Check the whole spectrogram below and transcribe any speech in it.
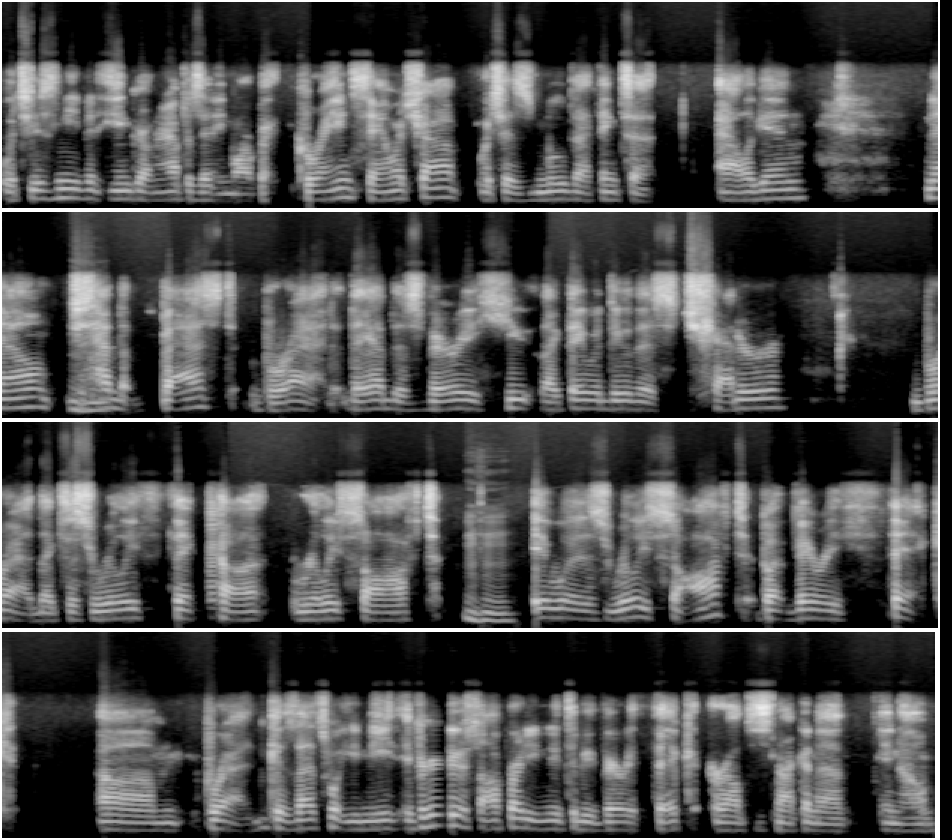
which isn't even in Grand Rapids anymore, but Grain Sandwich Shop, which has moved, I think, to Allegan now, just mm-hmm. had the best bread. They had this very huge, like they would do this cheddar bread, like this really thick cut, really soft. Mm-hmm. It was really soft, but very thick um, bread because that's what you need. If you're going to do a soft bread, you need to be very thick, or else it's not going to, you know,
